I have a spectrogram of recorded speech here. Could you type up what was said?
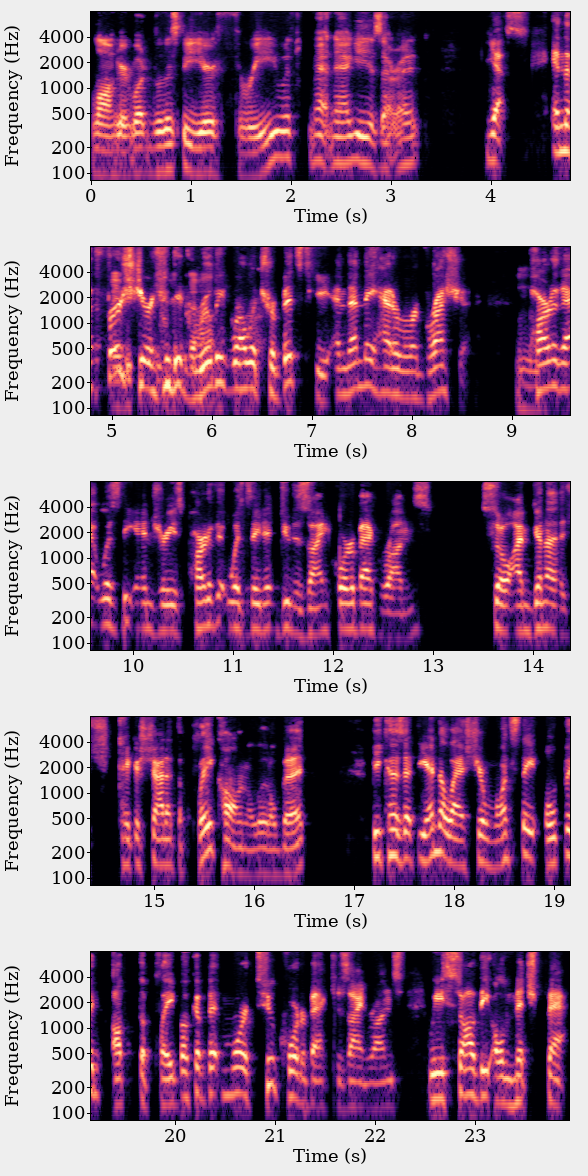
longer. What will this be year three with Matt Nagy? Is that right? Yes. In the first year, he did really well with Trubisky, and then they had a regression. Mhm. Part of that was the injuries. Part of it was they didn't do design quarterback runs. So I'm going to sh- take a shot at the play calling a little bit because at the end of last year, once they opened up the playbook a bit more to quarterback design runs, we saw the old Mitch back.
